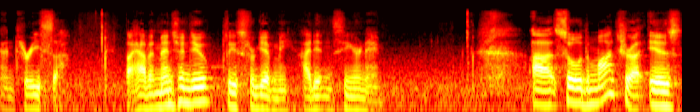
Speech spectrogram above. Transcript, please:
and Teresa. If I haven't mentioned you, please forgive me. I didn't see your name. Uh, so the mantra is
